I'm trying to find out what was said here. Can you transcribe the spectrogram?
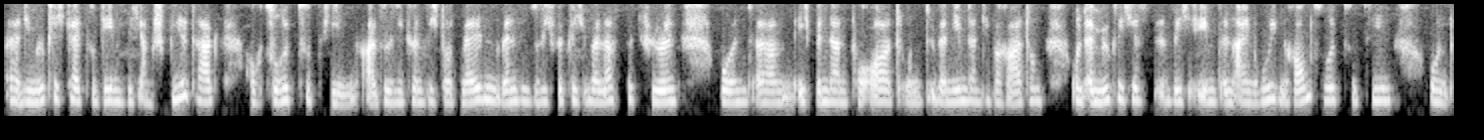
äh, die Möglichkeit zu geben, sich am Spieltag auch zurückzuziehen. Also sie können sich dort melden, wenn sie sich wirklich überlastet fühlen. Und ähm, ich bin dann vor Ort und übernehmen dann die Beratung und ermöglicht es, sich eben in einen ruhigen Raum zurückzuziehen und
